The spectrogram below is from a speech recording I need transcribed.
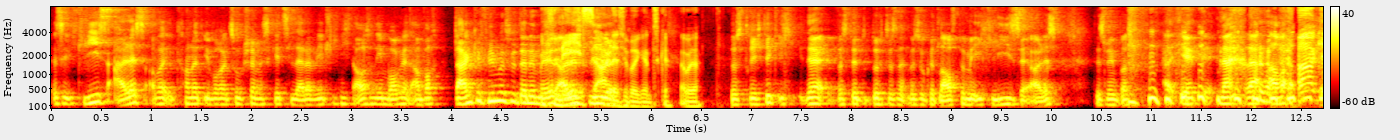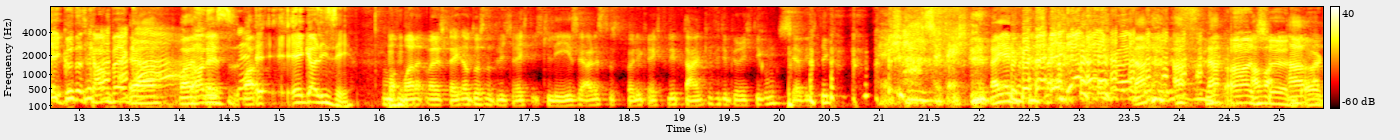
also ich lese alles, aber ich kann nicht überall zuschreiben, es geht sich leider wirklich nicht aus und ich mag nicht einfach, danke vielmals für deine Mail, Ich alles lese Liebe. alles übrigens, gell? aber ja. Du hast richtig, ich, ne, was durch das nicht mehr so gut läuft bei mir, ich lese alles. Deswegen passt. äh, äh, nein, nein, aber Okay, gutes Comeback. Ja, war ist war- e- war, war, nicht- war nicht schlecht, aber du hast natürlich recht, ich lese alles, du hast völlig recht, Philipp. Danke für die Berichtigung, sehr wichtig. ich hasse dich. Nein, jedenfalls, nein, nein, ah, nein, Ah, aber, schön. aber, oh nein,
